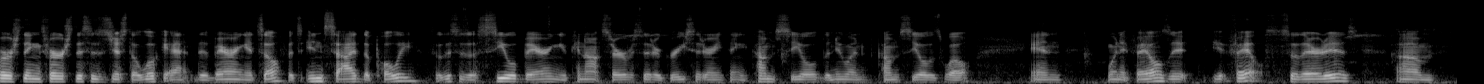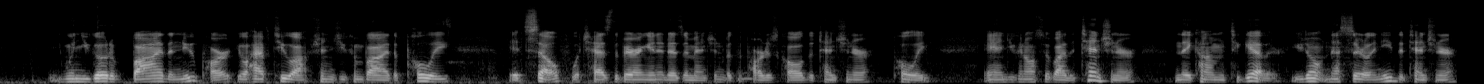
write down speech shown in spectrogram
First things first, this is just a look at the bearing itself. It's inside the pulley, so this is a sealed bearing. You cannot service it or grease it or anything. It comes sealed. The new one comes sealed as well. And when it fails, it, it fails. So there it is. Um, when you go to buy the new part, you'll have two options. You can buy the pulley itself, which has the bearing in it as I mentioned, but the part is called the tensioner pulley. And you can also buy the tensioner, and they come together. You don't necessarily need the tensioner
